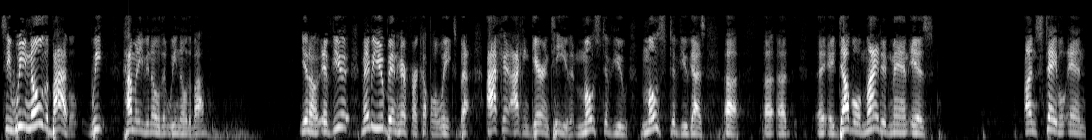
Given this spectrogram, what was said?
See, we know the Bible. We, how many of you know that we know the Bible? You know, if you, maybe you've been here for a couple of weeks, but I can, I can guarantee you that most of you, most of you guys, uh, uh, uh, a double-minded man is unstable in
